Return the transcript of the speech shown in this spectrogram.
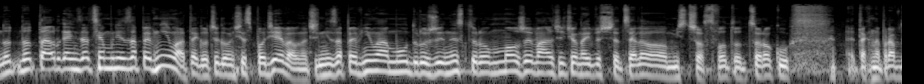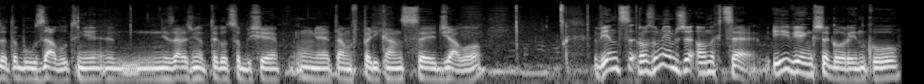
no, no ta organizacja mu nie zapewniła tego, czego on się spodziewał. Znaczy nie zapewniła mu drużyny, z którą może walczyć o najwyższe cele, o mistrzostwo. To co roku e, tak naprawdę to był zawód, nie, niezależnie od tego, co by się e, tam w Pelicans e, działo. Więc rozumiem, że on chce i większego rynku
